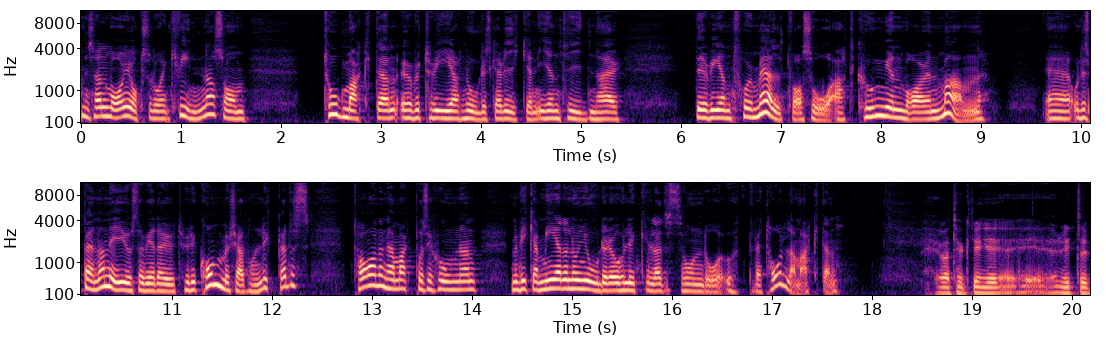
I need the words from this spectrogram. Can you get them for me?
Men sen var hon ju också då en kvinna som tog makten över tre nordiska riken i en tid när det rent formellt var så att kungen var en man. Eh, och det spännande är just att reda ut hur det kommer sig att hon lyckades ta den här maktpositionen, med vilka medel hon gjorde det och hur lyckades hon då upprätthålla makten. Jag det är lite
